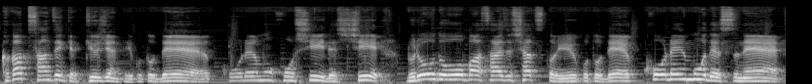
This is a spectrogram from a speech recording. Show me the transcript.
価格3990円ということで、これも欲しいですし、ブロードオーバーサイズシャツということで、これもですね、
